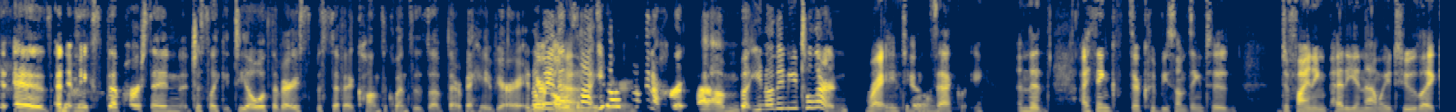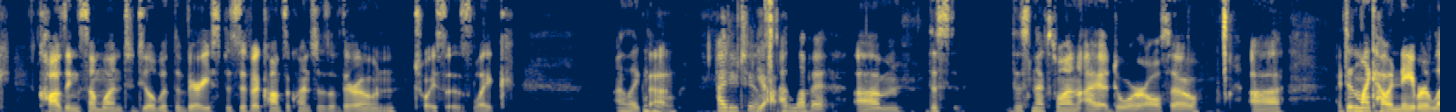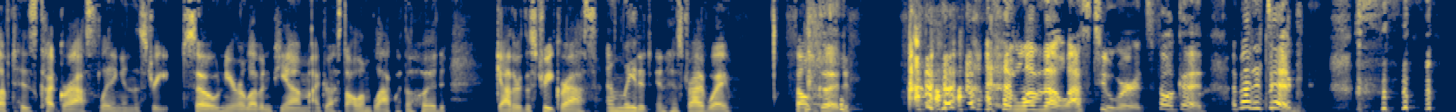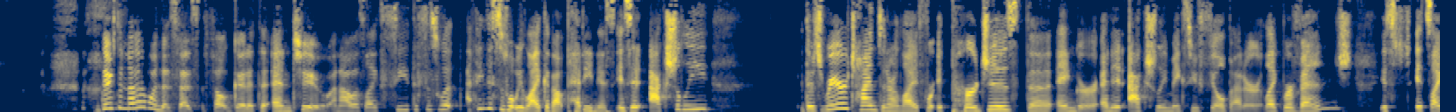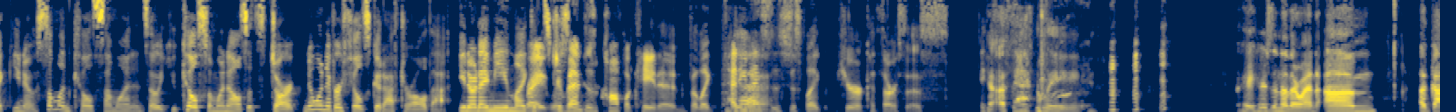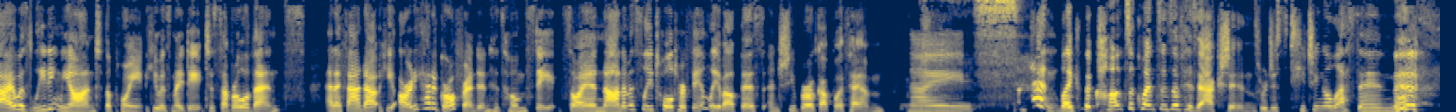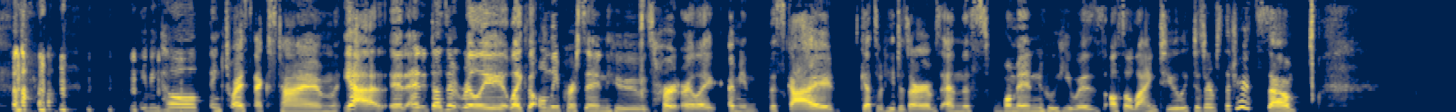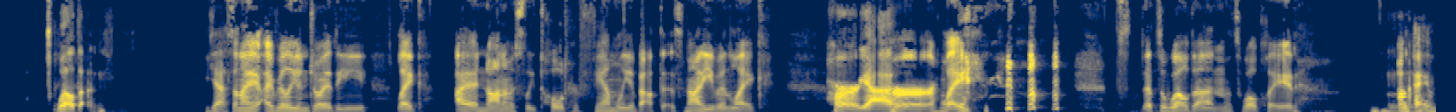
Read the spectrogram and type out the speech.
It is. And it makes the person just like deal with the very specific consequences of their behavior in a way own that's not, you know, it's not gonna hurt them, but you know, they need to learn. Right. do. Exactly. And that I think there could be something to defining petty in that way too, like causing someone to deal with the very specific consequences of their own choices. Like I like that. Mhm. I do too. Yeah. I love it. Um, this this next one I adore also. Uh, I didn't like how a neighbor left his cut grass laying in the street. So near 11 p.m., I dressed all in black with a hood, gathered the street grass, and laid it in his driveway. Felt good. I love that last two words. Felt good. I bet it did. There's another one that says felt good at the end too. And I was like, see, this is what I think this is what we like about pettiness is it actually there's rare times in our life where it purges the anger and it actually makes you feel better. Like revenge, it's it's like, you know, someone kills someone and so you kill someone else. It's dark. No one ever feels good after all that. You know what I mean? Like right. it's just Revenge is complicated, but like pettiness Yeah. is just like pure catharsis. Yes. exactly. Okay, here's another one. Um, a guy was leading me on to the point he was my date to several events, and I found out he already had a girlfriend in his home state. So I anonymously told her family about this, and she broke up with him. nice. Again, like the consequences of his actions were just teaching a lesson. maybe he'll think twice next time. Yeah, it, and it doesn't really like the only person who's hurt or like I mean this guy gets what he deserves and this woman who he was also lying to like deserves the truth. So well done. Yes, and I I really enjoy the like I anonymously told her family about this, not even like her, yeah. Her, like that's a well done. That's well played. Mm-hmm. Okay.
